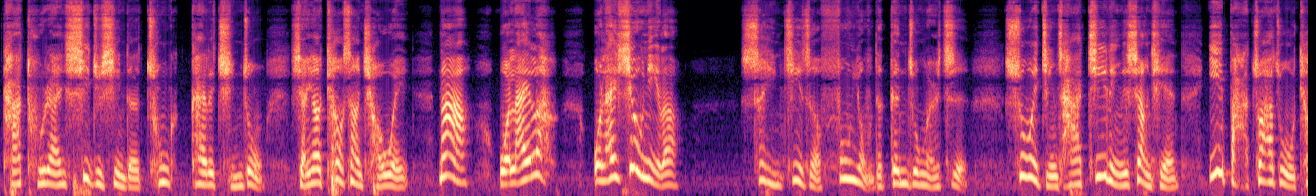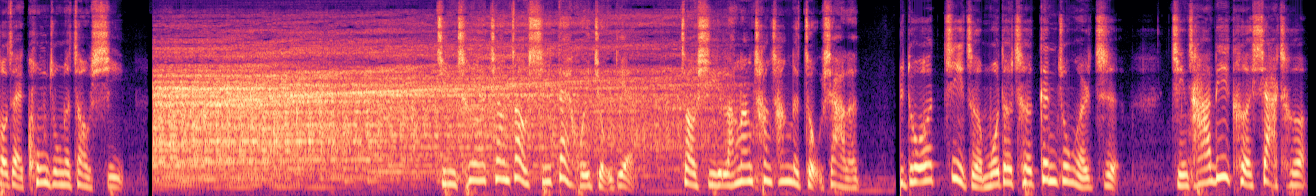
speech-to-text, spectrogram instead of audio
他突然戏剧性地冲开了群众，想要跳上桥围。那我来了，我来救你了！摄影记者蜂拥地跟踪而至，数位警察机灵地向前，一把抓住跳在空中的赵熙。警车将赵熙带回酒店，赵熙踉踉跄跄地走下了。许多记者摩托车跟踪而至，警察立刻下车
